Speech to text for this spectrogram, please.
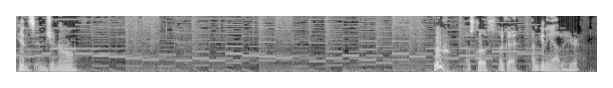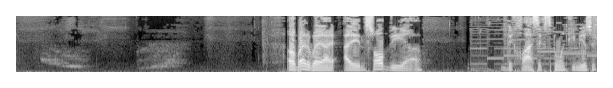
hints in general. Whew, that was close. Okay, I'm getting out of here. Oh, by the way, I, I installed the uh, the classic Spelunky music.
